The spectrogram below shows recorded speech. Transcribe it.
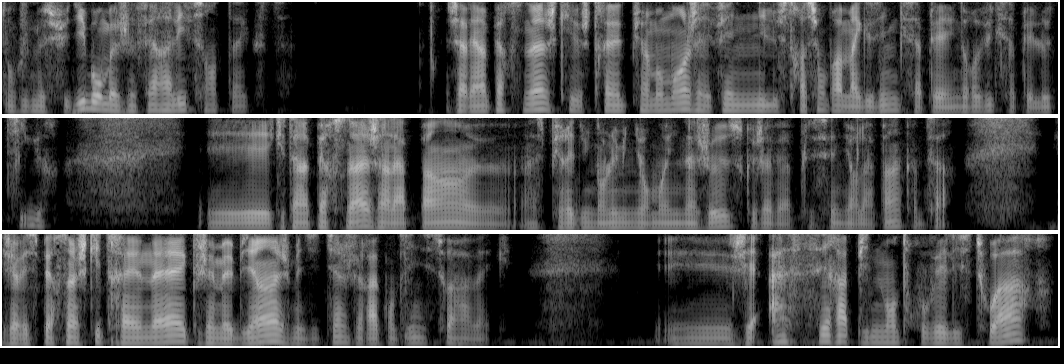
donc je me suis dit bon ben je vais faire un livre sans texte. J'avais un personnage qui je traînais depuis un moment. J'avais fait une illustration pour un magazine qui s'appelait une revue qui s'appelait Le Tigre et qui était un personnage, un lapin euh, inspiré d'une enluminure moyenâgeuse que j'avais appelé Seigneur Lapin comme ça. J'avais ce personnage qui traînait, que j'aimais bien. Je me dis, tiens, je vais raconter une histoire avec. Et j'ai assez rapidement trouvé l'histoire.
